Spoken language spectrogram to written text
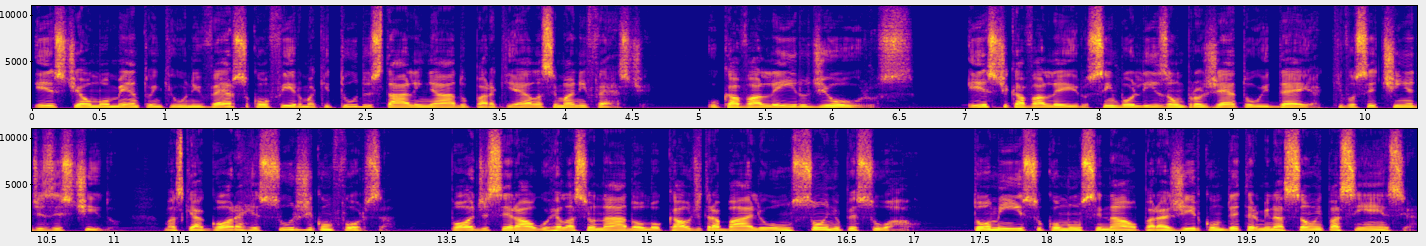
este é o momento em que o universo confirma que tudo está alinhado para que ela se manifeste. O Cavaleiro de Ouros. Este cavaleiro simboliza um projeto ou ideia que você tinha desistido, mas que agora ressurge com força. Pode ser algo relacionado ao local de trabalho ou um sonho pessoal. Tome isso como um sinal para agir com determinação e paciência,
